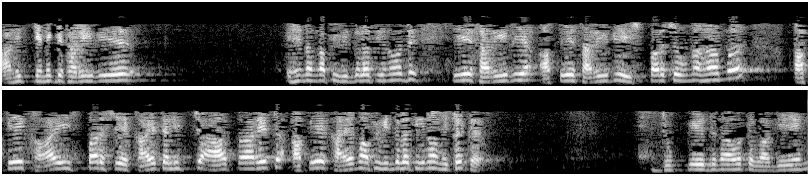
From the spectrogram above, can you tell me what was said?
අනිත් කෙනෙක්ගේ ශරීරය එහෙනම් අපි විඳලා තියනවද? ඒ ශරීරය අපේ ශරීරයේ ස්පර්ශ වුණාම අපේ කාය ස්පර්ශය, කය තලිච්ච ආකාරයට අපේ කයම අපි විඳලා තියෙනවා මිසක දුක් වේදනාවට වගේම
